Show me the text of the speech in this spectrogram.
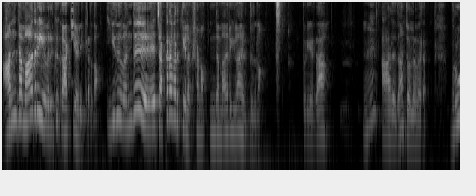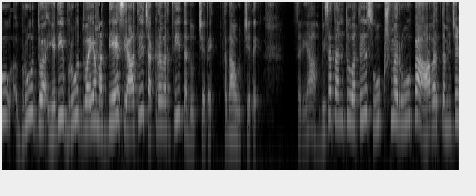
அந்த மாதிரி இவருக்கு காட்சி அளிக்கிறதாம். இது வந்து சக்கரவர்த்தி லட்சணம் இந்த மாதிரிலாம் இருந்ததுதான். புரியுறதா? ம் அதுதான் சொல்ல வர ப்ரூ ப்ரூத்வ எதி ப்ரூத்வய மத்தியே சியாத்து சக்கரவர்த்தி ததுச்சியதே ததா உச்சியதே சரியா? விசதந்துவத் சூக்ஷ்மரூப ஆவர்த்தம் ச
